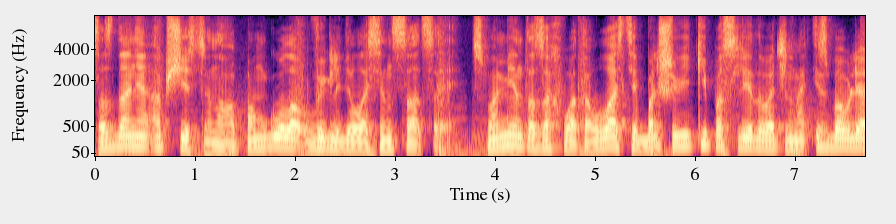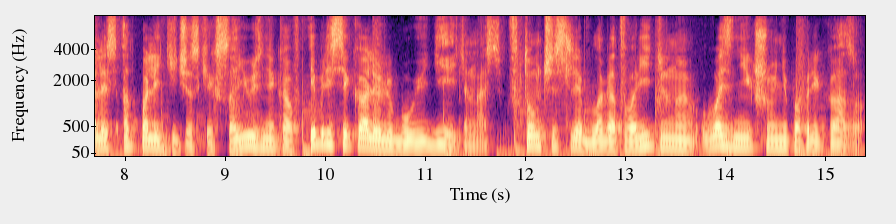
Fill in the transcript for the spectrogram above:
Создание общественного помгола выглядело сенсацией. С момента захвата власти большевики последовательно избавлялись от политических союзников и пресекали любую деятельность, в том числе благотворительную, возникшую не по приказу.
